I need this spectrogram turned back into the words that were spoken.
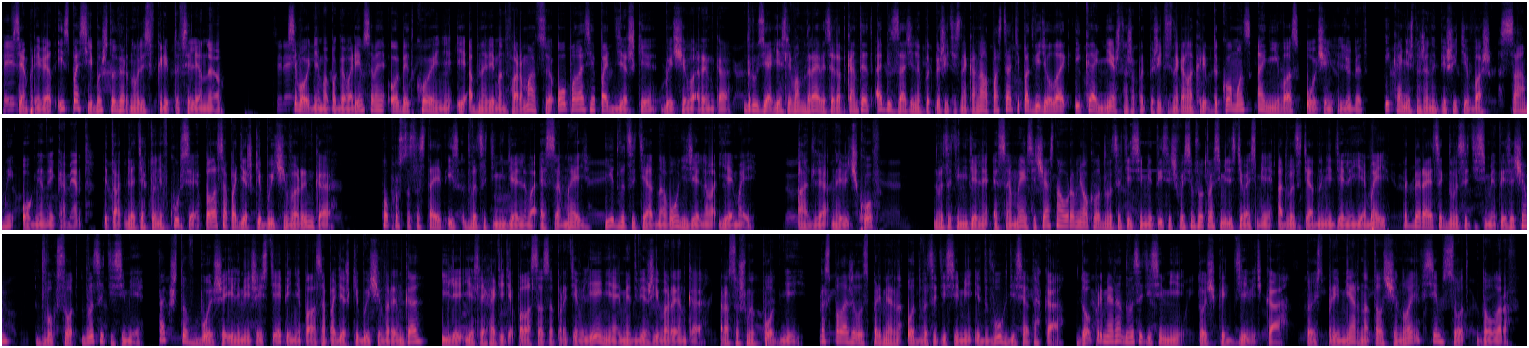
Всем привет и спасибо, что вернулись в криптовселенную. Сегодня мы поговорим с вами о биткоине и обновим информацию о полосе поддержки бычьего рынка. Друзья, если вам нравится этот контент, обязательно подпишитесь на канал, поставьте под видео лайк и, конечно же, подпишитесь на канал Crypto Commons, они вас очень любят. И, конечно же, напишите ваш самый огненный коммент. Итак, для тех, кто не в курсе, полоса поддержки бычьего рынка попросту состоит из 20-недельного SMA и 21-недельного EMA. А для новичков 20-недельный SMA сейчас на уровне около 27 888, а 21-недельный EMA подбирается к 27 227. Так что в большей или меньшей степени полоса поддержки бычьего рынка, или, если хотите, полоса сопротивления медвежьего рынка, раз уж мы под ней, расположилась примерно от 27,2к до примерно 27.9к, то есть примерно толщиной в 700 долларов.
